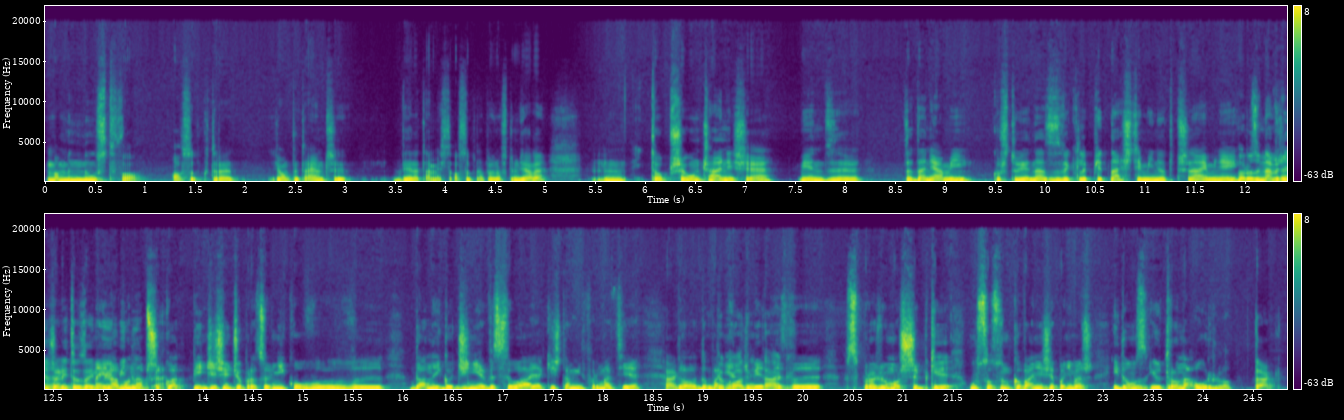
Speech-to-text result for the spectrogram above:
ma mnóstwo osób, które ją pytają, czy wiele tam jest osób na pewno w tym dziale. Mm, i To przełączanie się między zadaniami kosztuje nas zwykle 15 minut przynajmniej. No rozumiem, Nawet że jeżeli to zajmuje mailowo minutę. na przykład 50 pracowników w danej godzinie wysyła jakieś tam informacje Tak, do, do pani Elżbiety tak. z, z prośbą o szybkie ustosunkowanie się, ponieważ idą z, jutro na urlop. Tak.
